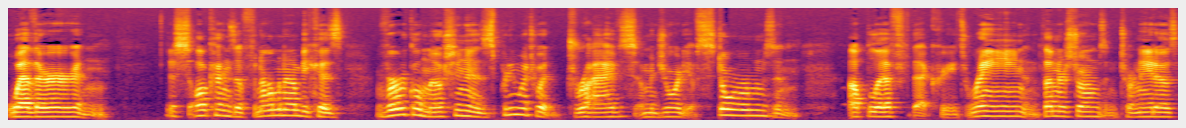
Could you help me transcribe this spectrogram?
weather and just all kinds of phenomena because vertical motion is pretty much what drives a majority of storms and uplift that creates rain and thunderstorms and tornadoes.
